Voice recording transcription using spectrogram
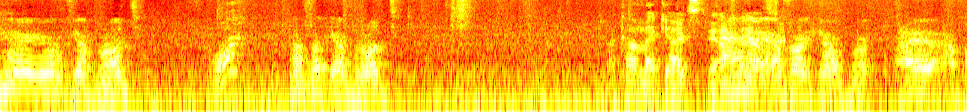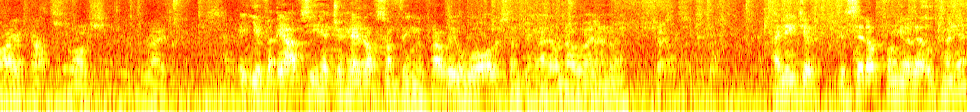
I've got blood. What? I've got blood. I can't make you out, to be honest with you. I've got blood. I've got blood. Right. You've you obviously hit your head off something, probably a wall or something. I don't know. I don't know. Sure. I need you to sit up for me a little, can you?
